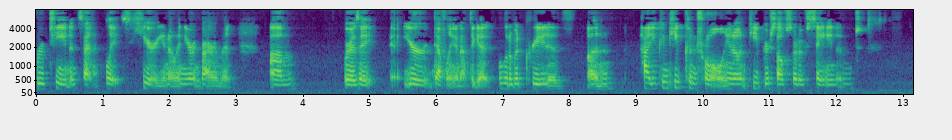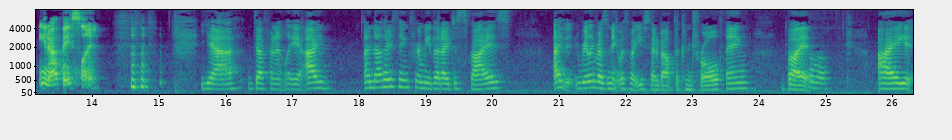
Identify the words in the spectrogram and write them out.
routine and set in place here, you know, in your environment. Um, whereas I, you're definitely going to have to get a little bit creative on how you can keep control, you know, and keep yourself sort of sane and, you know, at baseline. Yeah, definitely. I another thing for me that I despise I really resonate with what you said about the control thing, but I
